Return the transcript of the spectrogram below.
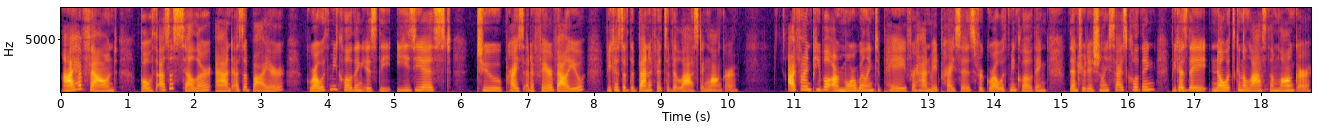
I have found, both as a seller and as a buyer, Grow With Me clothing is the easiest to price at a fair value because of the benefits of it lasting longer. I find people are more willing to pay for handmade prices for Grow With Me clothing than traditionally sized clothing because they know it's going to last them longer.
